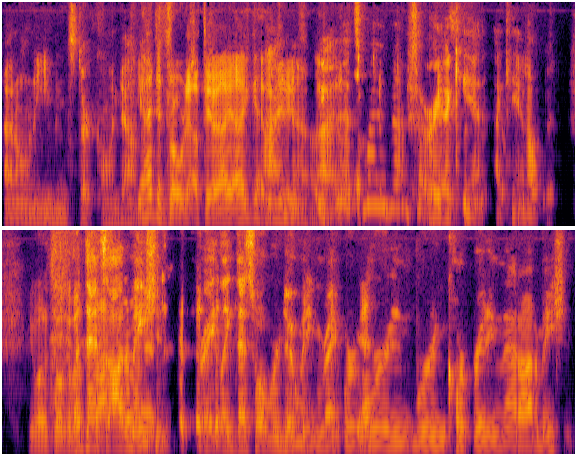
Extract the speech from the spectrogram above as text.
I don't want to even start going down. you had to throw it out there. I, I get it. I know. I, that's my. I'm sorry. I can't. I can't help it. You want to talk about But that's stock a little bit? automation, right? Like that's what we're doing, right? We're Yeah. we're in, we're incorporating that automation.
